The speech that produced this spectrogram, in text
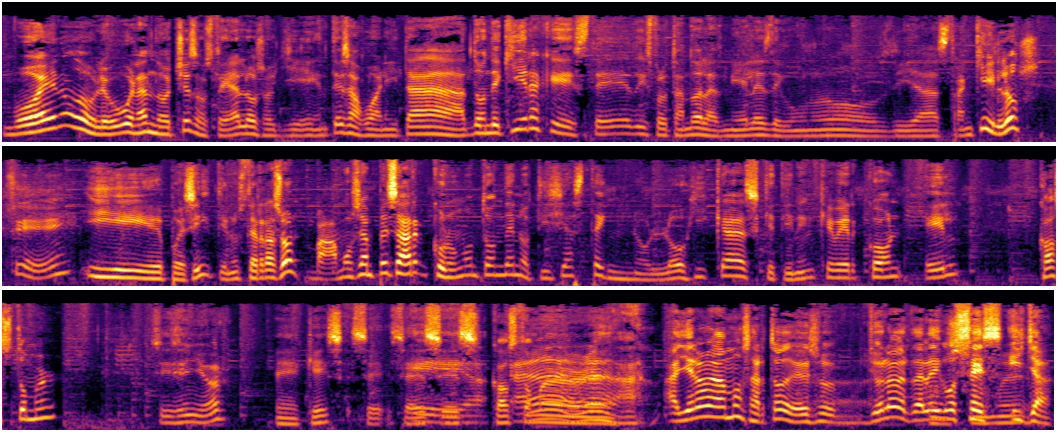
Bueno, W, buenas noches a usted, a los oyentes, a Juanita, donde quiera que esté disfrutando de las mieles de unos días tranquilos. Sí. Y pues sí, tiene usted razón. Vamos a empezar con un montón de noticias tecnológicas que tienen que ver con el customer. Sí, señor. Eh, ¿Qué es? Se, se- Eh, es customer. ah, ayer hablábamos harto de eso. Yo la verdad le digo CES y ya.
